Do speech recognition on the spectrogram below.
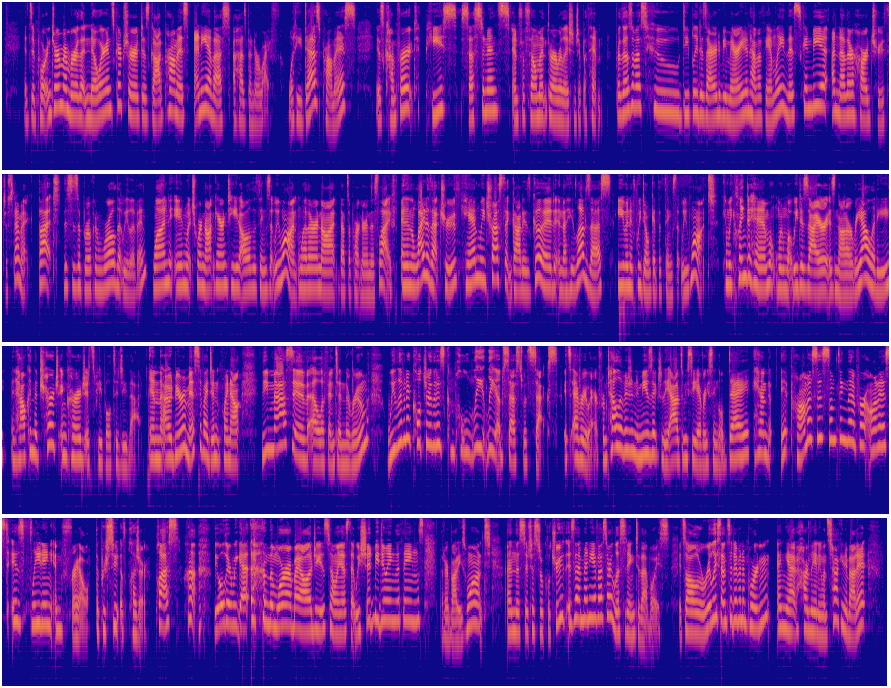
It's important to remember that nowhere in scripture does God promise any of us a husband or wife. What he does promise is comfort, peace, sustenance, and fulfillment through our relationship with him. For those of us who deeply desire to be married and have a family, this can be another hard truth to stomach. But this is a broken world that we live in, one in which we're not guaranteed all of the things that we want, whether or not that's a partner in this life. And in the light of that truth, can we trust that God is good and that He loves us, even if we don't get the things that we want? Can we cling to Him when what we desire is not our reality? And how can the church encourage its people to do that? And I would be remiss if I didn't point out the massive elephant in the room. We live in a culture that is completely obsessed with sex. It's everywhere, from television to music to the ads we see every single day, and it promises something that, if we're honest, is fleeting and frail the pursuit of pleasure. Plus, huh, the older we get, the more our biology is telling us that we should be doing the things that our bodies want, and the statistical truth is that many of us are listening to that voice. It's all really sensitive and important, and yet hardly anyone's talking about it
